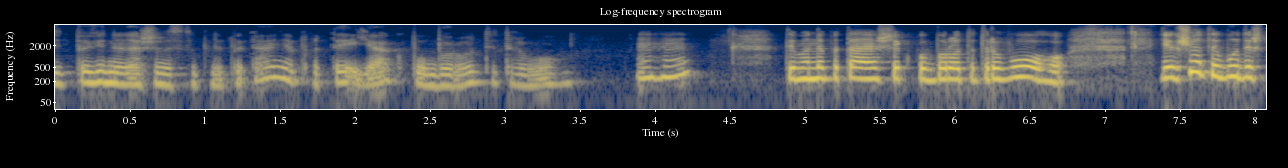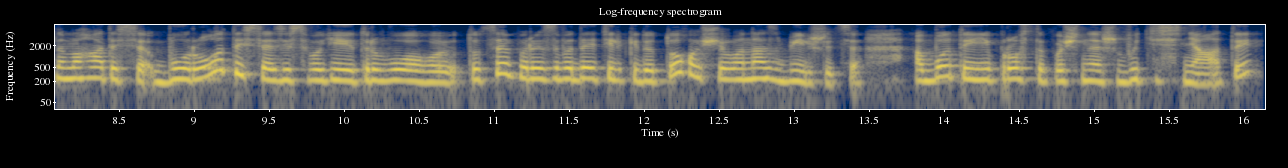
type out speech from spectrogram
Відповідно, наше наступне питання про те, як побороти тривогу. Угу. Ти мене питаєш, як побороти тривогу. Якщо ти будеш намагатися боротися зі своєю тривогою, то це призведе тільки до того, що вона збільшиться. Або ти її просто почнеш витісняти,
